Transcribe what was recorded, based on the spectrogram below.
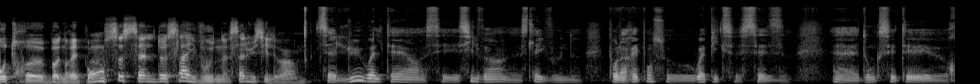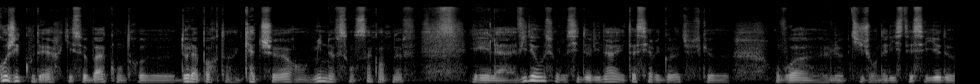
Autre bonne réponse, celle de Slyvoon. Salut Sylvain. Salut Walter, c'est Sylvain euh, Slyvoon pour la réponse au WAPX 16. Euh, donc c'était euh, Roger Coudert qui se bat contre Delaporte, un catcheur en 1959. Et la vidéo sur le site de l'INA est assez rigolote puisque on voit le petit journaliste essayer de,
